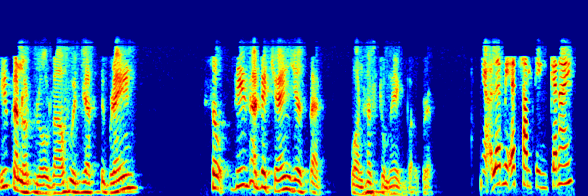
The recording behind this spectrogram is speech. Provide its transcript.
You cannot know love with just the brain. So these are the changes that one has to make, Barbara. Yeah, let me add something. Can I,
